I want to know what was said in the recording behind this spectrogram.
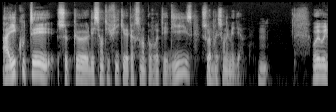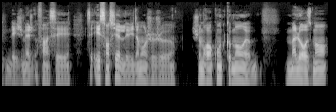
à écouter ce que les scientifiques et les personnes en pauvreté disent sous la Mhm. pression des médias. Oui, oui, j'imagine. Enfin, c'est c'est essentiel, évidemment. Je, je, je me rends compte comment, euh, malheureusement,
